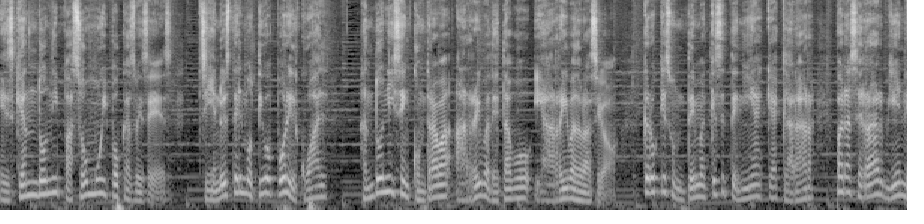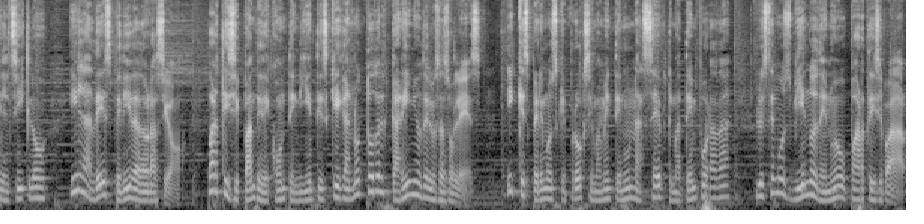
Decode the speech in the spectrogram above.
es que Andoni pasó muy pocas veces, siendo este el motivo por el cual Andoni se encontraba arriba de Tavo y arriba de Horacio creo que es un tema que se tenía que aclarar para cerrar bien el ciclo y la despedida de Horacio, participante de contendientes que ganó todo el cariño de los azules, y que esperemos que próximamente en una séptima temporada lo estemos viendo de nuevo participar.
